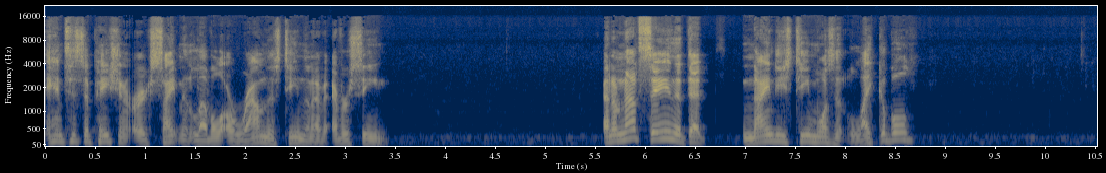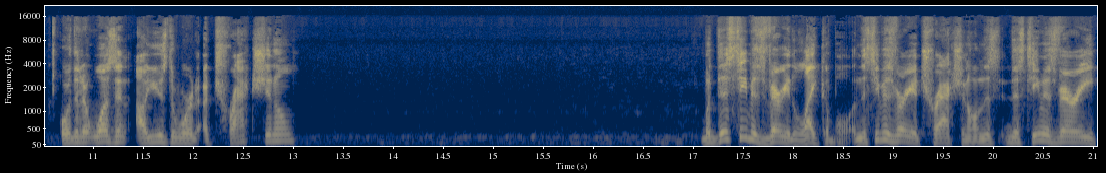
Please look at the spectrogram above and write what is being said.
anticipation or excitement level around this team than I've ever seen. And I'm not saying that that 90s team wasn't likable or that it wasn't, I'll use the word attractional. But this team is very likable and this team is very attractional and this this team is very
